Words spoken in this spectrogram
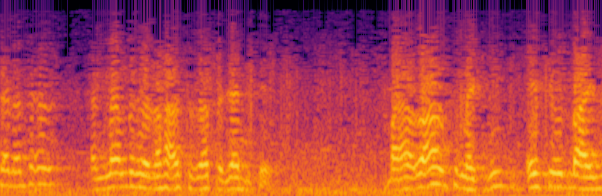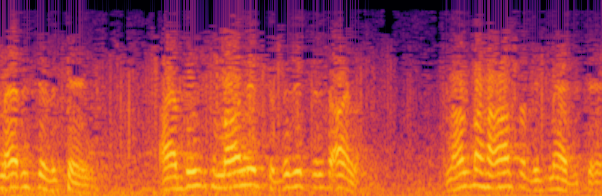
Senators and members of the House of Representatives, by a royal commission issued by His Majesty the King, I have been commanded to visit this island, and on behalf of His Majesty,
